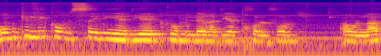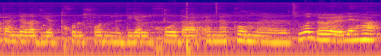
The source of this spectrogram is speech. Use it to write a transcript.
وممكن لكم الصينية ديالكم اللي غادي يدخل الفرن أو اللاطة اللي غادي يدخل الفرن ديال الخضر أنكم توضعوا عليها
